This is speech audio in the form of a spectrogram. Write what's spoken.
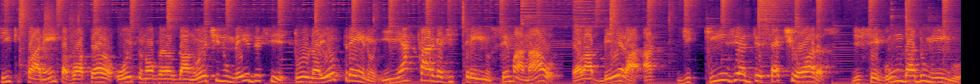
5h40, vou até 8, 9 horas da noite e no meio desse turno aí eu treino. E minha carga de treino semanal, ela beira a, de 15 a 17 horas, de segunda a domingo.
